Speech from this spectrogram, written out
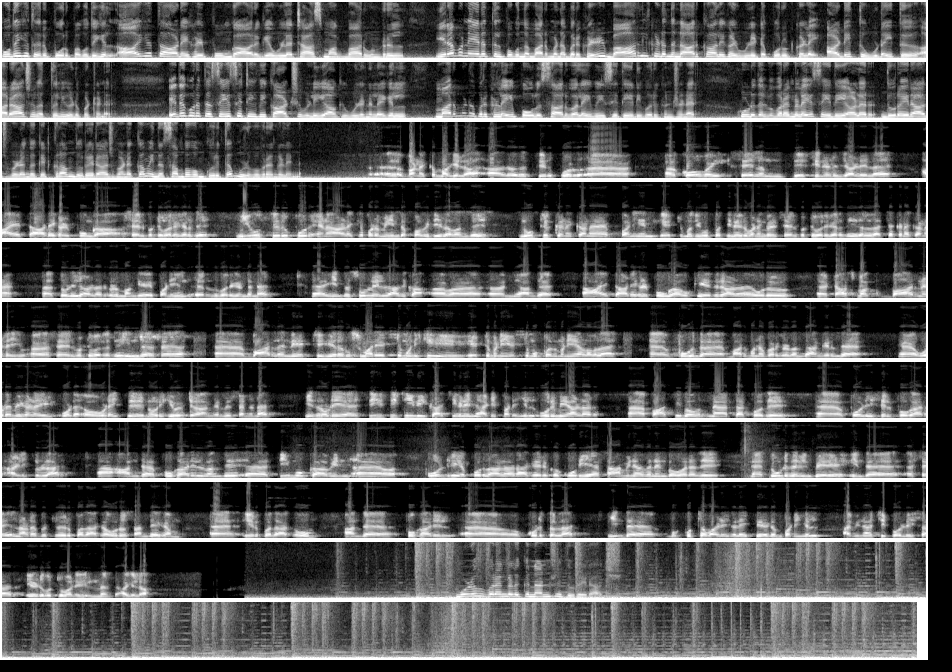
புதிய திருப்பூர் பகுதியில் ஆயத்த ஆடைகள் பூங்கா அருகே உள்ள டாஸ்மாக் பார் ஒன்றில் இரவு நேரத்தில் புகுந்த மர்ம நபர்கள் பாரில் கிடந்த நாற்காலிகள் உள்ளிட்ட பொருட்களை அடித்து உடைத்து அராஜகத்தில் ஈடுபட்டனர். இதுகுறித்த சிசிடிவி காட்சி வெளியாகியுள்ள நிலையில் மர்ம நபர்களை போலீசார் வலை வீசி தேடி வருகின்றனர். கூடுதல் விவரங்களை செய்தியாளர் துரைராஜ் வழங்க கேட்கலாம். துரைராஜ் வணக்கம். இந்த சம்பவம் குறித்த முழு விவரங்கள் என்ன? வணக்கம் அகிலா. அதாவது திருப்பூர் கோவை சேலம் தேசிய நெடுஞ்சாலையில ஆயத்த ஆடைகள் பூங்கா செயல்பட்டு வருகிறது. நியூ திருப்பூர் என அழைக்கப்படும் இந்த பகுதியில வந்து நூற்றுக்கணக்கான பனியன் ஏற்றுமதி உற்பத்தி நிறுவனங்கள் செயல்பட்டு வருகிறது. இதில் லட்சக்கணக்கான தொழிலாளர்களும் அங்கே பணியில் இருந்து வருகின்றனர். இந்த சூழ்நிலையில் அதுக்கு அந்த ஆயத்த ஆடைகள் பூங்காவுக்கு எதிராக ஒரு டாஸ்மாக் பார் நடை செயல்பட்டு வருது. இந்த ச- பார்ல நேற்று இரவு சுமார் எட்டு மணிக்கு எட்டு மணி எட்டு முப்பது மணி அளவுல புகுந்த மர்ம நபர்கள் வந்து அங்கிருந்த உடைமைகளை உடை- உடைத்து நொறுக்கிவிட்டு அங்கிருந்து சென்றனர். இதனுடைய சிசிடிவி காட்சிகளின் அடிப்படையில் உரிமையாளர் பார்த்திபவன் தற்போது போலீசில் புகார் அளித்துள்ளார். அந்த புகாரில் வந்து திமுகவின் ஒன்றிய பொருளாளராக இருக்கக்கூடிய சாமிநாதன் என்பவரது அஹ், தூண்டுதலின் பேரே இந்த செயல் நடைபெற்று இருப்பதாக ஒரு சந்தேகம் அஹ், இருப்பதாகவும் அந்த புகாரில் கொடுத்துள்ளார். இந்த குற்றவாளிகளை தேடும் பணியில் அவினாட்சி போலீசார் ஈடுபட்டு வருகின்றனர் அகிலா. முழு விவரங்களுக்கு நன்றி துரைராஜ்.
